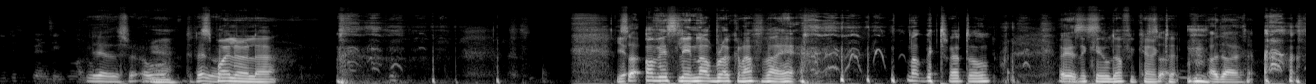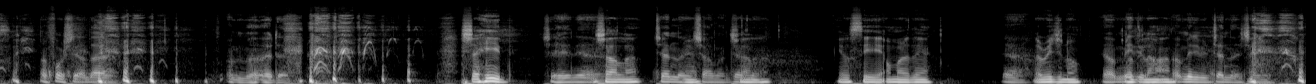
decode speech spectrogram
you disappear in season one. Yeah, that's right. Oh, yeah. well, depends. On, Spoiler alert. You're So- obviously not broken up about it. not bitter at all. I guess They killed off your character. I die. Unfortunately, I die. I'm murdered. Shahid, Shaheed, yeah. inshallah. Jannah, Yeah, inshallah. Jannah. Inshallah. You'll see Omar there, Yeah. original. yeah I'll, meet him, I'll meet him in Jannah, inshallah.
